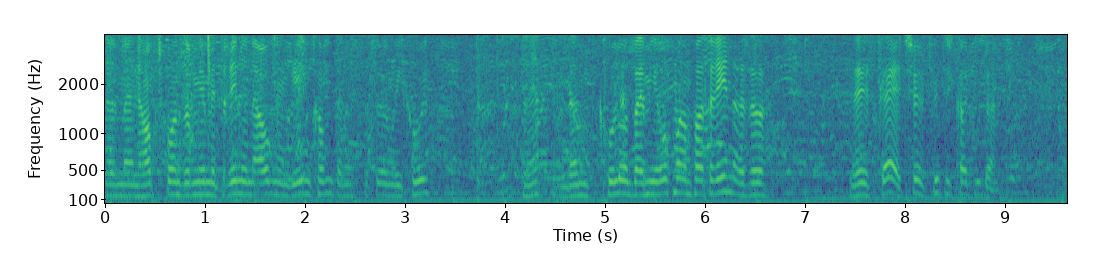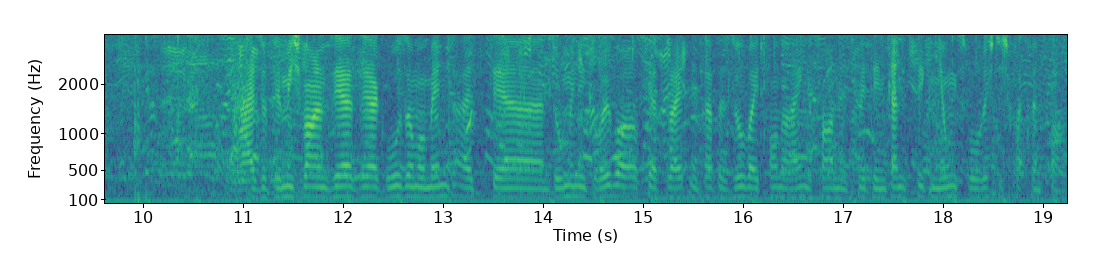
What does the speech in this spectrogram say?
wenn mein Hauptsponsor mir mit Tränen in den Augen entgegenkommt, dann ist das irgendwie cool. Und dann kullern bei mir auch mal ein paar Tränen. Also, ist geil, ist schön, fühlt sich gerade gut an. Also für mich war ein sehr, sehr großer Moment, als der Dominik Röber auf der zweiten Etappe so weit vorne reingefahren ist mit den ganz dicken Jungs, wo richtig Radrennen fahren.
